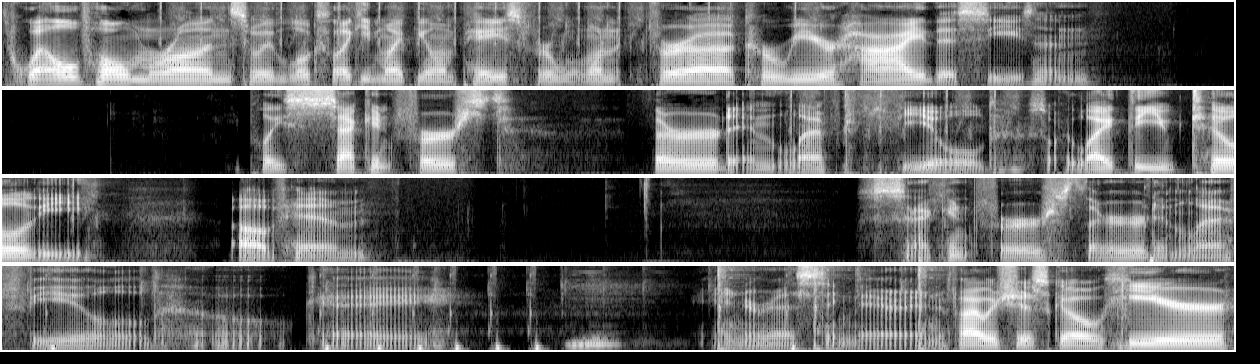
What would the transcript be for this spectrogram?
12 home runs, so it looks like he might be on pace for one for a career high this season. He plays second, first, third, and left field, so I like the utility of him. Second, first, third, and left field. Oh. Okay. Interesting there. And if I was just go here,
